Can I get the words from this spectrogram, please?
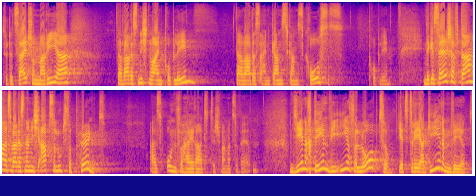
zu der Zeit von Maria, da war es nicht nur ein Problem, da war das ein ganz, ganz großes Problem. In der Gesellschaft damals war es nämlich absolut verpönt, als Unverheiratete schwanger zu werden. Und je nachdem, wie ihr Verlobter jetzt reagieren wird,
